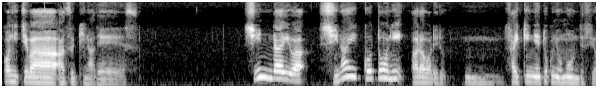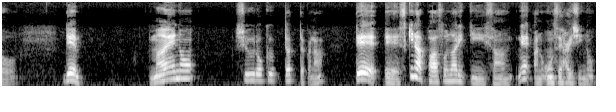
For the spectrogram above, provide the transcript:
こんにちは、あずきなです。信頼はしないことに現れる。うん、最近ね、特に思うんですよ。で、前の収録だったかな？で、えー、好きなパーソナリティさんね、あの、音声配信の、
